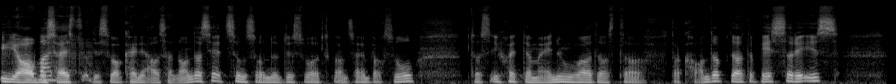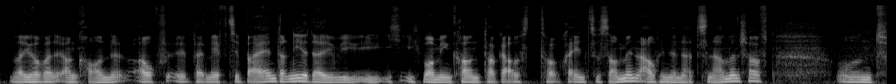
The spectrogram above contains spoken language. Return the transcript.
Ja, was heißt, das war keine Auseinandersetzung, sondern das war ganz einfach so, dass ich halt der Meinung war, dass der, der Kahn der, der Bessere ist. Weil ich habe einen Kahn auch äh, beim FC Bayern trainiert. Ich, ich, ich war mit dem Kahn Tag aus, Tag ein zusammen, auch in der Nationalmannschaft. Und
